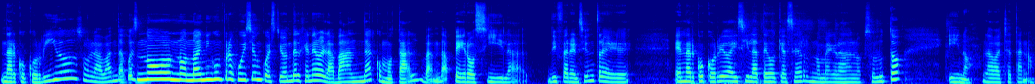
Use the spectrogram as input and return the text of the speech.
narcocorridos o la banda. Pues no, no, no hay ningún prejuicio en cuestión del género de la banda como tal, banda, pero sí la diferencia entre el narcocorrido ahí sí la tengo que hacer, no me agrada en lo absoluto. Y no, la bachata no.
